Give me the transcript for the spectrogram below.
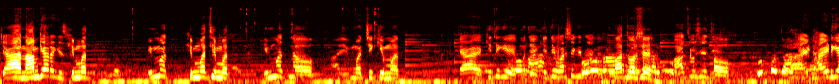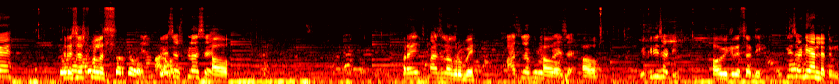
क्या नाम क्या रखी हिम्मत. हिम्मत? हिम्मत हिम्मत. हिम्मत हा, हिम्मतची किंमत. क्या किती म्हणजे किती वर्ष किती पाच वर्ष. पाच वर्षाची? हो. हाईट हाईट काय? त्रेसष्ट प्लस. त्रेसष्ट प्लस आहे. हो. प्राइस पाच लाख रुपये. पाच लाख रुपये प्राइस आहे. हो. विक्रीसाठी? हो विक्रीसाठी. विक्रीसाठी आणल्या तुम्ही?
